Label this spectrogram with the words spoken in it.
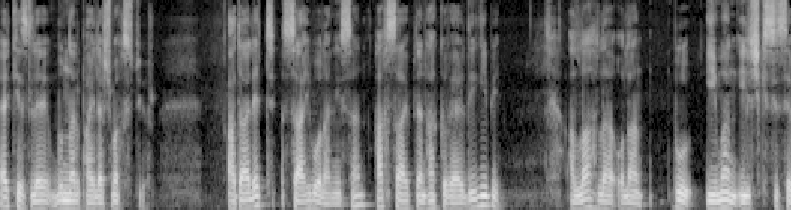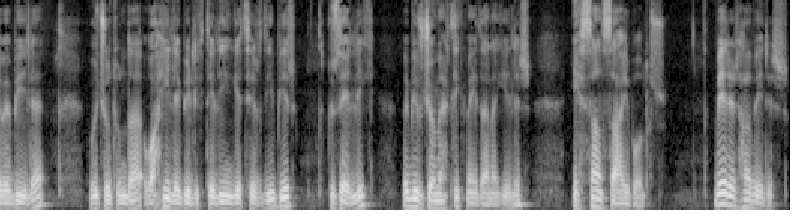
Herkesle bunları paylaşmak istiyor. Adalet sahibi olan insan hak sahiplerine hakkı verdiği gibi Allah'la olan bu iman ilişkisi sebebiyle vücudunda vahiy ile birlikteliğin getirdiği bir güzellik ve bir cömertlik meydana gelir. İhsan sahibi olur. Verir ha verir.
